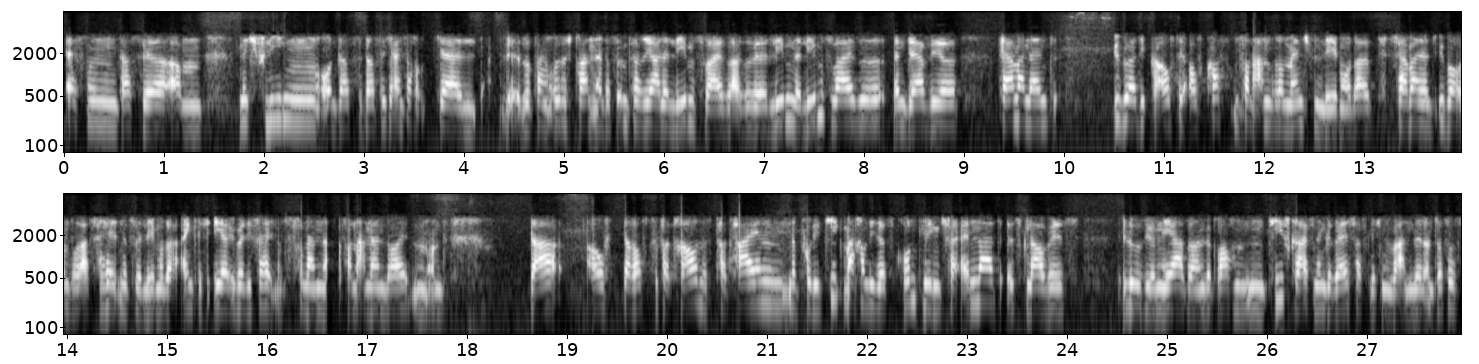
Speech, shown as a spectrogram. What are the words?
essen, dass wir ähm, nicht fliegen und dass, dass sich einfach der sozusagen Ulrich Brandt nennt das imperiale Lebensweise. Also wir leben eine Lebensweise, in der wir permanent über die auf, die, auf Kosten von anderen Menschen leben oder permanent über unsere Verhältnisse leben oder eigentlich eher über die Verhältnisse von, von anderen Leuten und da auf, darauf zu vertrauen, dass Parteien eine Politik machen, die das grundlegend verändert, ist, glaube ich, illusionär, sondern wir brauchen einen tiefgreifenden gesellschaftlichen Wandel und das ist,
